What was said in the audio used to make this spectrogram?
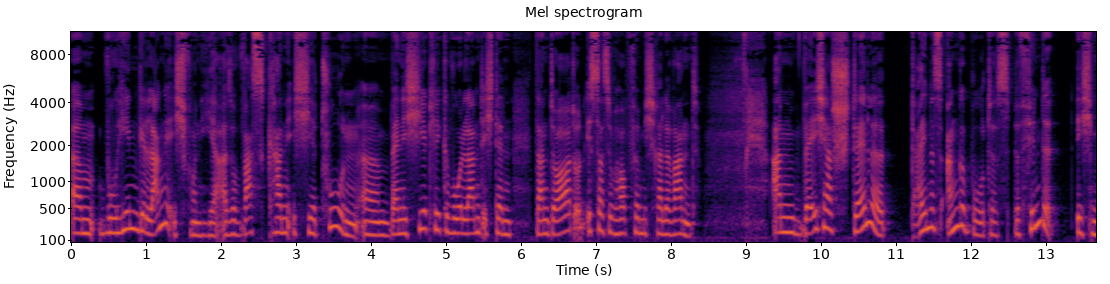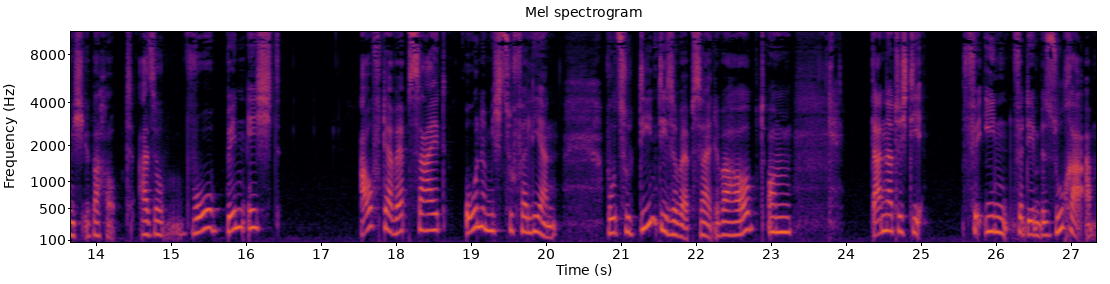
Ähm, wohin gelange ich von hier? Also was kann ich hier tun? Ähm, wenn ich hier klicke, wo lande ich denn dann dort? Und ist das überhaupt für mich relevant? An welcher Stelle deines Angebotes befinde ich mich überhaupt? Also wo bin ich auf der Website, ohne mich zu verlieren. Wozu dient diese Website überhaupt? Um dann natürlich die für ihn, für den Besucher am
